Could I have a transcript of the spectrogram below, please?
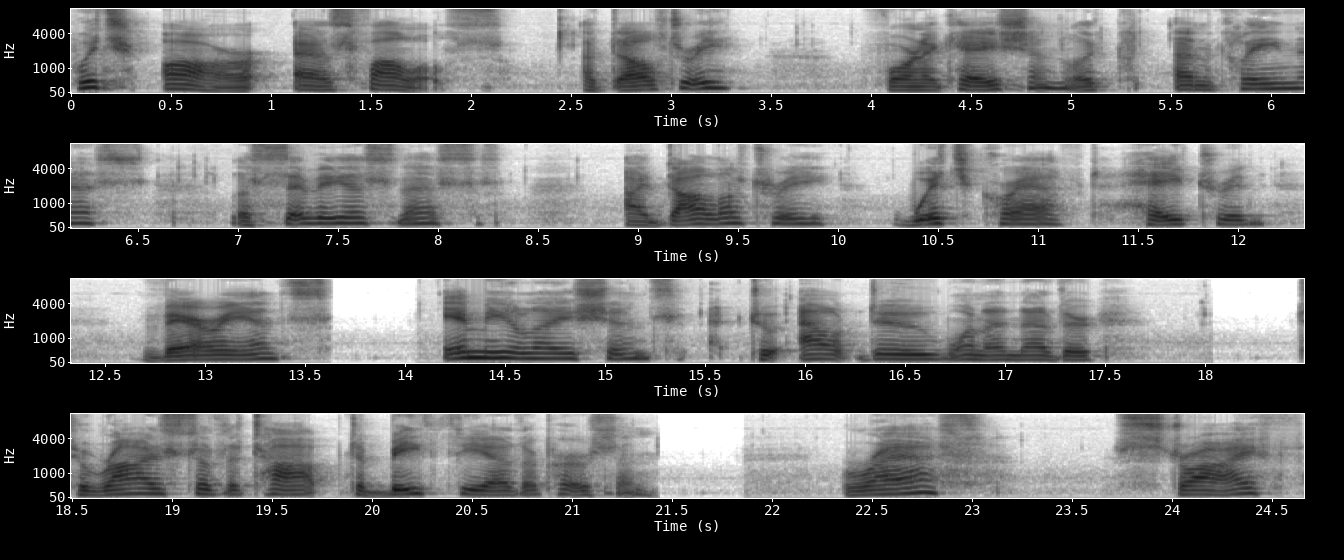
which are as follows adultery, fornication, uncleanness, lasciviousness, idolatry, witchcraft, hatred, variance, emulations, to outdo one another, to rise to the top, to beat the other person, wrath, strife,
